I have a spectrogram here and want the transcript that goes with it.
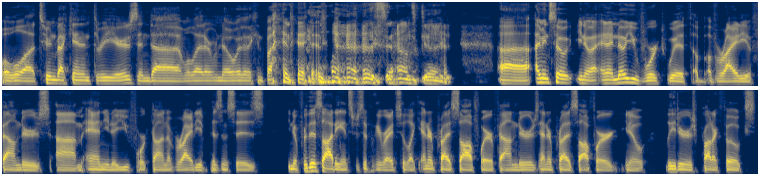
Well, we'll uh, tune back in in three years and uh, we'll let everyone know where they can find it. Sounds good. Uh, I mean, so you know, and I know you've worked with a, a variety of founders, um, and you know, you've worked on a variety of businesses. You know, for this audience specifically, right? So, like enterprise software founders, enterprise software, you know, leaders, product folks.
